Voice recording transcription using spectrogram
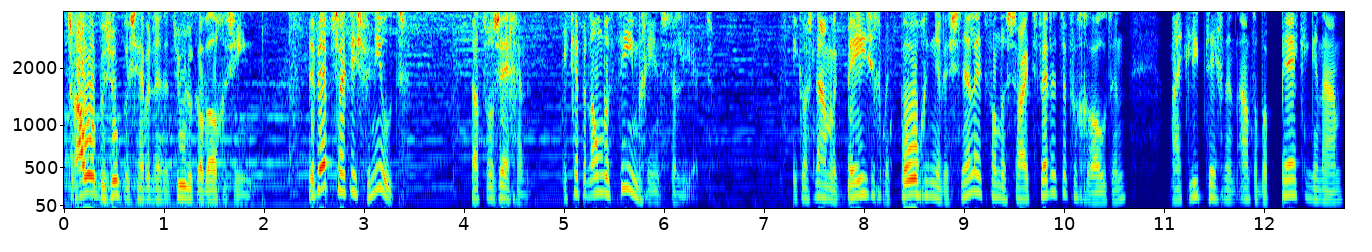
Trouwe bezoekers hebben het natuurlijk al wel gezien. De website is vernieuwd. Dat wil zeggen, ik heb een ander theme geïnstalleerd. Ik was namelijk bezig met pogingen de snelheid van de site verder te vergroten, maar ik liep tegen een aantal beperkingen aan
